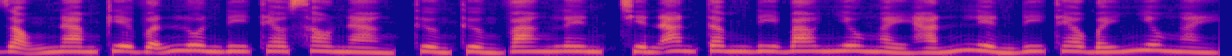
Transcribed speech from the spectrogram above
Giọng nam kia vẫn luôn đi theo sau nàng, thường thường vang lên, chiến an tâm đi bao nhiêu ngày hắn liền đi theo bấy nhiêu ngày.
